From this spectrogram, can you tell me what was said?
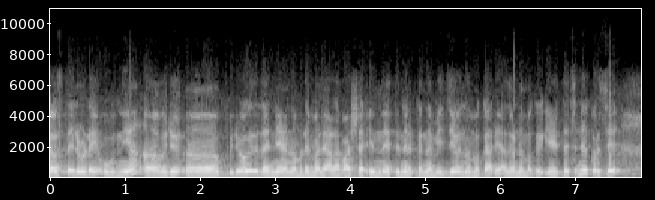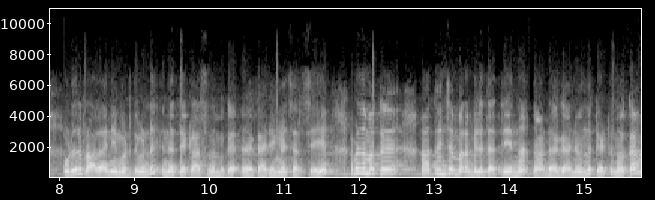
വ്യവസ്ഥയിലൂടെ ഊന്നിയ ഒരു പുരോഗതി തന്നെയാണ് നമ്മുടെ മലയാള ഭാഷ ഇന്ന് എത്തി നിൽക്കുന്ന വിജയം എന്ന് നമുക്കറിയാം. അതുകൊണ്ട് നമുക്ക് എഴുത്തച്ഛനെ കുറിച്ച് കൂടുതൽ പ്രാധാന്യം കൊടുത്തുകൊണ്ട് ഇന്നത്തെ ക്ലാസ് നമുക്ക് ആ, കാര്യങ്ങൾ ചർച്ച ചെയ്യാം. അപ്പോൾ നമുക്ക് ആ തുഞ്ചൻ പറമ്പിൽ തത്തി എന്ന നാടകഗാനം ഒന്ന് കേട്ടു നോക്കാം.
